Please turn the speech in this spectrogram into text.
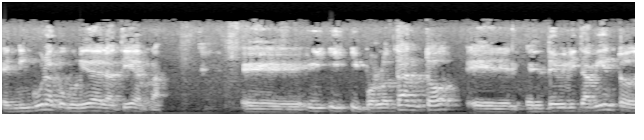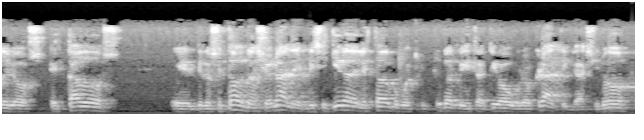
en ninguna comunidad de la Tierra. Eh, y, por lo tanto, el debilitamiento de los estados eh, de los estados nacionales, ni siquiera del Estado como estructura administrativa o burocrática, sino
